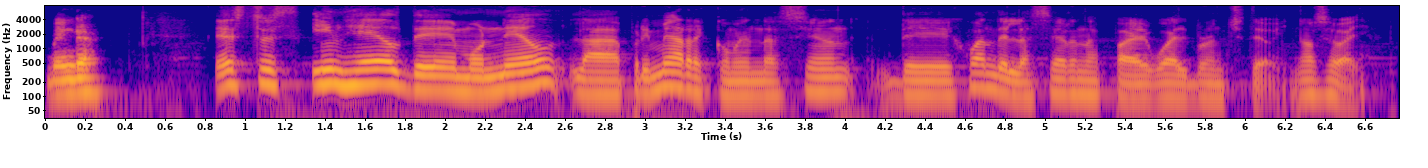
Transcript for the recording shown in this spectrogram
Venga. Esto es Inhale de Monel, la primera recomendación de Juan de la Serna para el Wild Brunch de hoy. No se vayan.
